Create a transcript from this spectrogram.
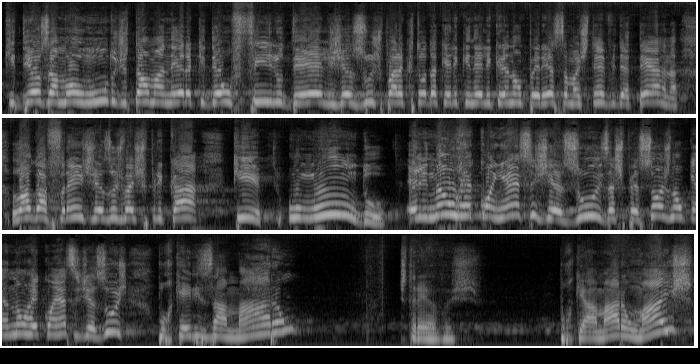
que Deus amou o mundo de tal maneira que deu o filho dele, Jesus, para que todo aquele que nele crê não pereça, mas tenha vida eterna. Logo à frente, Jesus vai explicar que o mundo, ele não reconhece Jesus, as pessoas não, não reconhecem Jesus, porque eles amaram as trevas. Porque amaram mais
